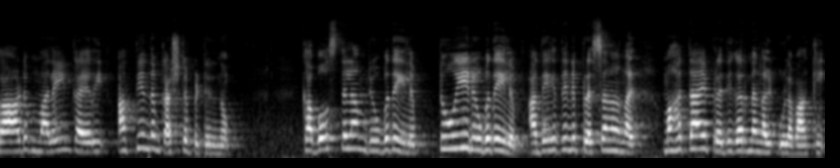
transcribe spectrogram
കാടും മലയും കയറി അത്യന്തം കഷ്ടപ്പെട്ടിരുന്നു. കബോസ്തലാം രൂപതയിലും ടൂയി രൂപതയിലും അദ്ദേഹത്തിന്റെ പ്രസംഗങ്ങൾ മഹത്തായ പ്രതികരണങ്ങൾ ഉളവാക്കി.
